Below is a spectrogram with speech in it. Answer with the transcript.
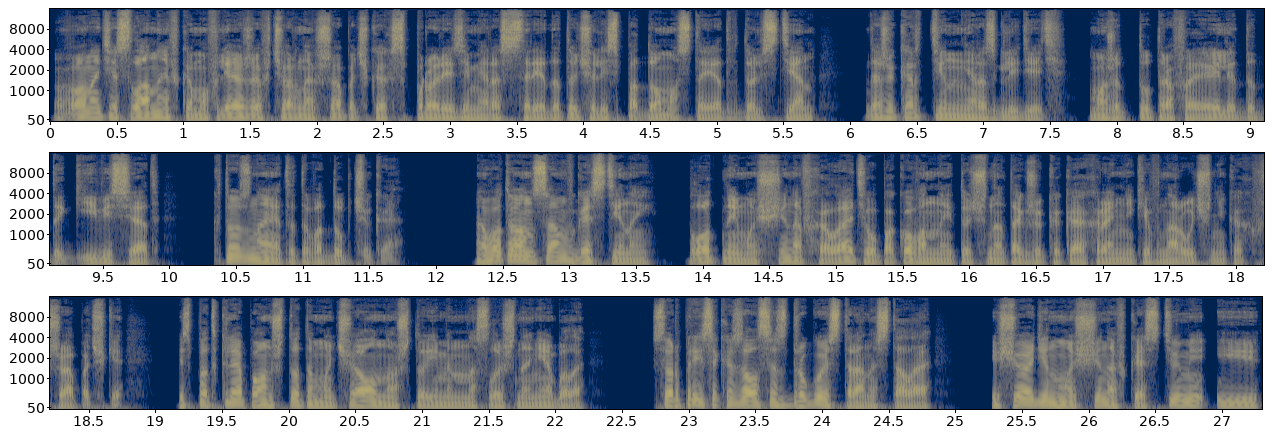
Вон эти слоны в камуфляже, в черных шапочках с прорезями рассредоточились по дому, стоят вдоль стен. Даже картин не разглядеть. Может, тут Рафаэли да Деги висят. Кто знает этого дубчика? А вот и он сам в гостиной. Плотный мужчина в халате, упакованный точно так же, как и охранники в наручниках, в шапочке. Из-под кляпа он что-то мычал, но что именно слышно не было. Сюрприз оказался с другой стороны стола. Еще один мужчина в костюме и...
